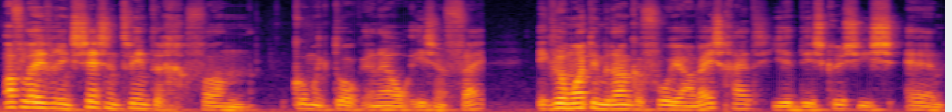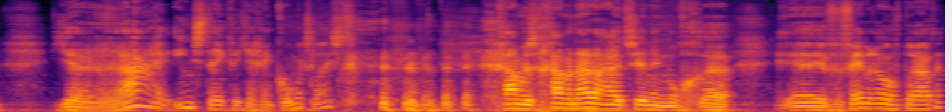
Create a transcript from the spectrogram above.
aflevering 26 van Comic Talk NL is een feit. Ik wil Martin bedanken voor je aanwezigheid, je discussies en je rare insteek dat je geen comics leest. gaan, we, gaan we na de uitzending nog eh, even verder over praten.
